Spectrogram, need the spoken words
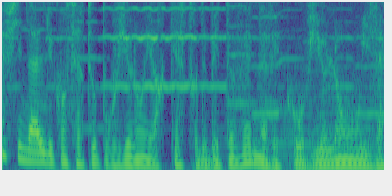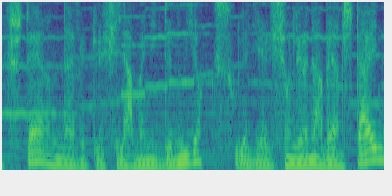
Final du concerto pour violon et orchestre de Beethoven avec au violon Isaac Stern, avec le Philharmonique de New York sous la direction de Leonard Bernstein.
